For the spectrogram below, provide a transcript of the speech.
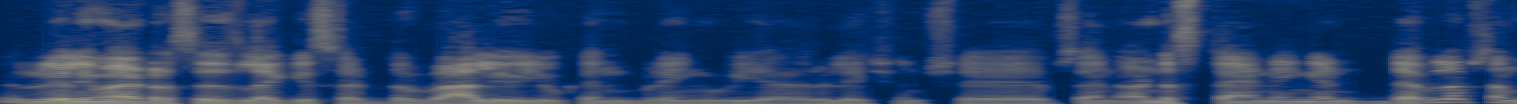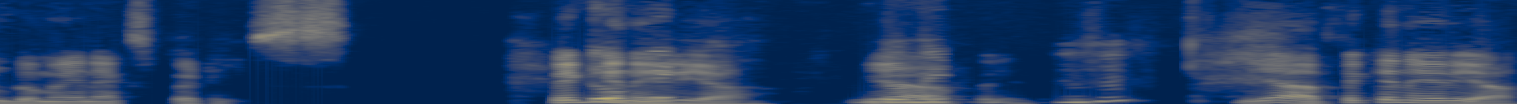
really matters is, like you said, the value you can bring via relationships and understanding and develop some domain expertise. Pick domain, an area. Yeah. Mm-hmm. Yeah, pick an area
